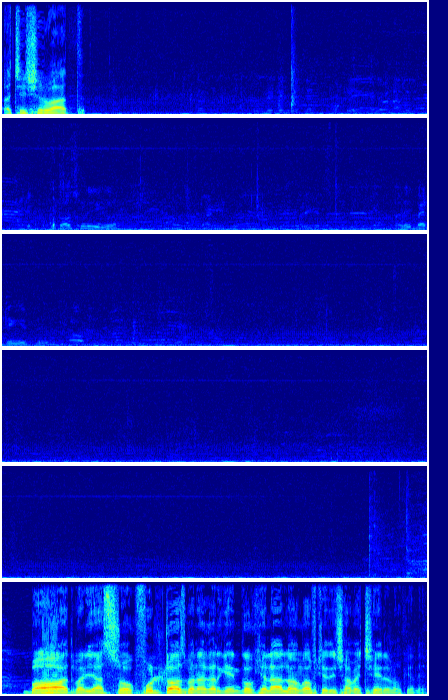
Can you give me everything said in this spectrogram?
अच्छी शुरुआत। बहुत बढ़िया स्ट्रोक फुल टॉस बनाकर गेंद को खेला लॉन्ग ऑफ़ की दिशा में छह रनों के लिए.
